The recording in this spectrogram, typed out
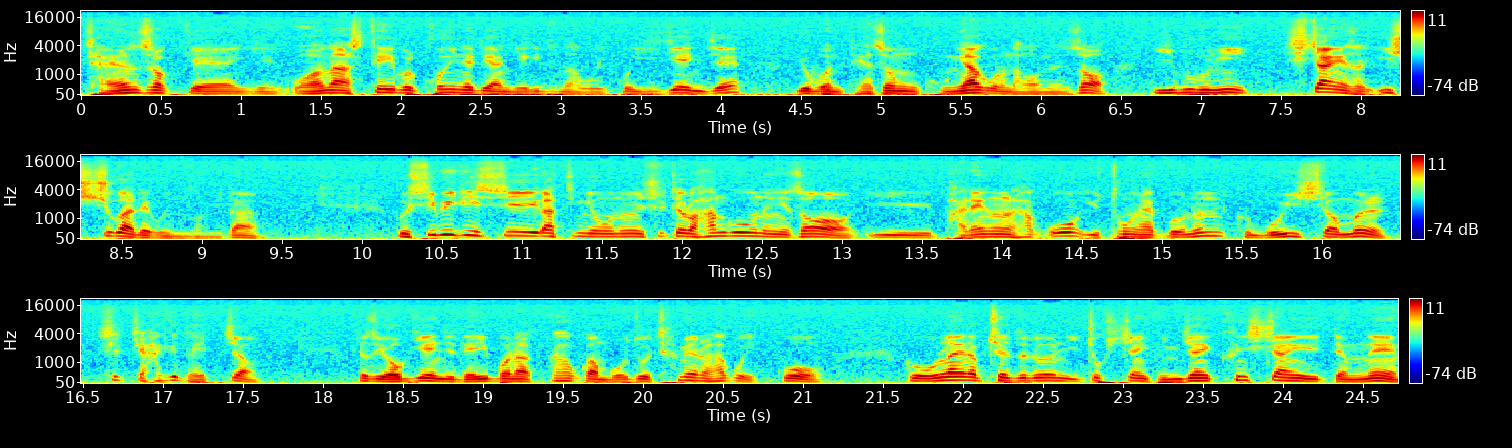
자연스럽게 이제 원화 스테이블 코인에 대한 얘기도 나오고 있고 이게 이제 요번 대선 공약으로 나오면서 이 부분이 시장에서 이슈가 되고 있는 겁니다. 그 CBDC 같은 경우는 실제로 한국은행에서 이 발행을 하고 유통을 해보는 그 모의 실험을 실제 하기도 했죠. 그래서 여기에 이제 네이버나 카카오가 모두 참여를 하고 있고 그 온라인 업체들은 이쪽 시장이 굉장히 큰 시장이기 때문에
